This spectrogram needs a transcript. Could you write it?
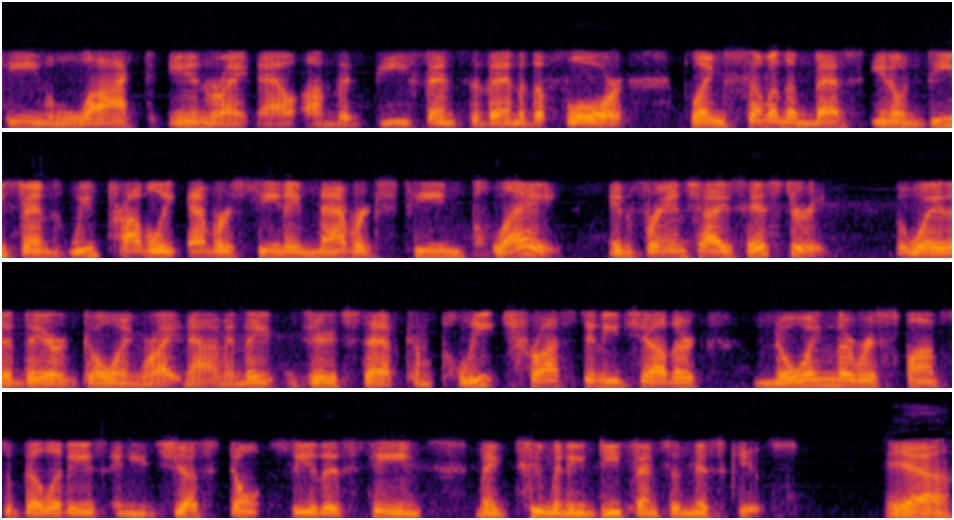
team locked in right now on the defensive end of the floor, playing some of the best, you know, defense we've probably ever seen a Mavericks team play in franchise history the way that they are going right now. I mean, they just have complete trust in each other, knowing their responsibilities, and you just don't see this team make too many defensive miscues. Yeah,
